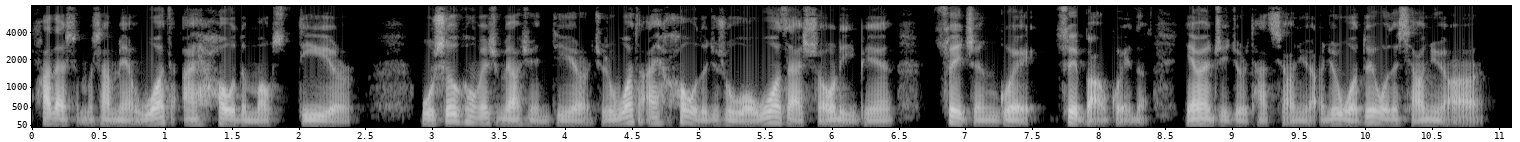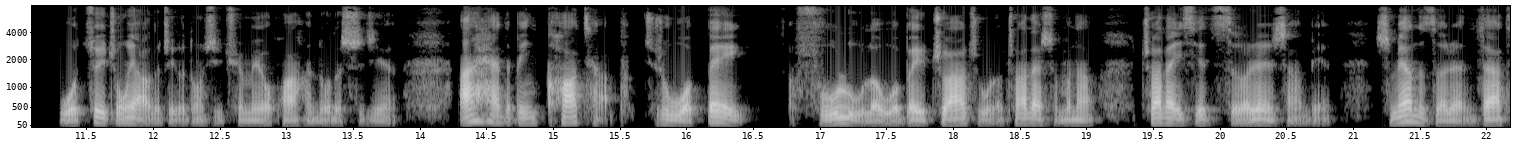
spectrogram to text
花在什么上面？What I hold most dear，五十个空为什么要选 dear？就是 What I hold，就是我握在手里边最珍贵、最宝贵的。言外之意就是他小女儿，就是我对我的小女儿，我最重要的这个东西却没有花很多的时间。I had been caught up，就是我被俘虏了，我被抓住了，抓在什么呢？抓在一些责任上边。什么样的责任？That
